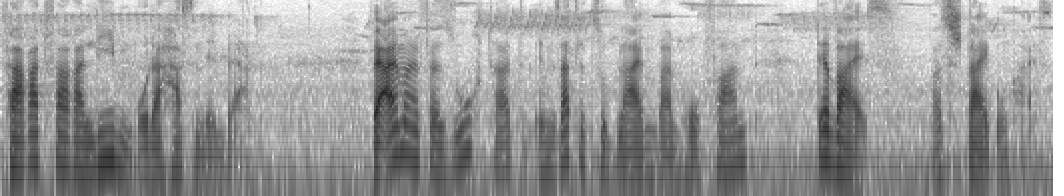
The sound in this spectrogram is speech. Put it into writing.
Fahrradfahrer lieben oder hassen den Berg. Wer einmal versucht hat, im Sattel zu bleiben beim Hochfahren, der weiß, was Steigung heißt.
